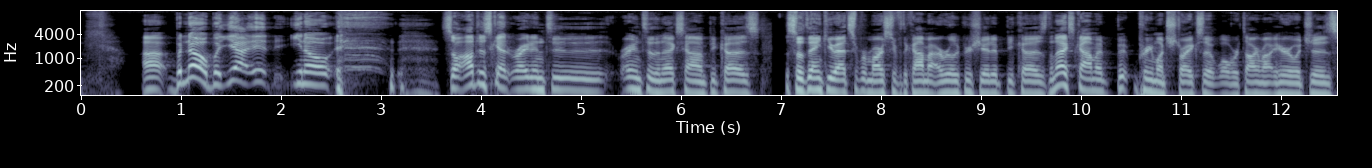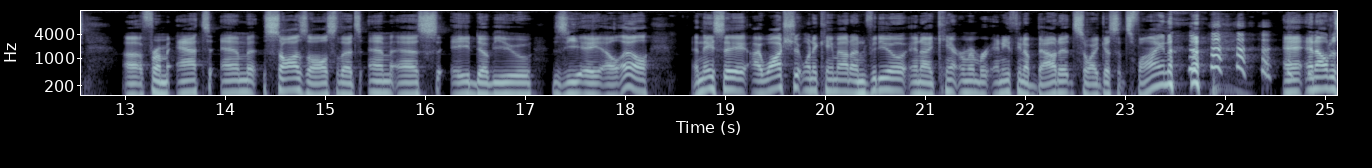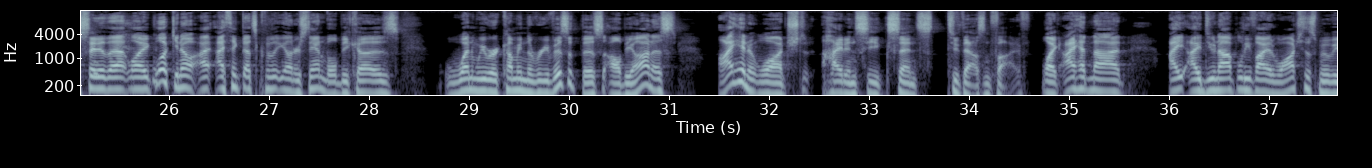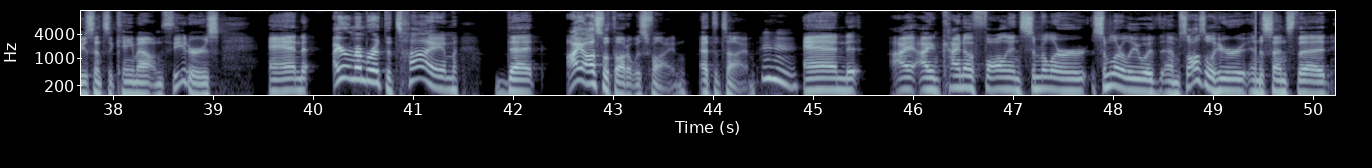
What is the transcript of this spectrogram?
uh, but no, but yeah, it you know. so I'll just get right into right into the next comment because so thank you at Super Marcy for the comment. I really appreciate it because the next comment b- pretty much strikes at what we're talking about here, which is. Uh, from at M Sawzall, so that's M S A W Z A L L, and they say I watched it when it came out on video and I can't remember anything about it, so I guess it's fine. and, and I'll just say to that, like, look, you know, I, I think that's completely understandable because when we were coming to revisit this, I'll be honest, I hadn't watched Hide and Seek since 2005. Like, I had not, I, I do not believe I had watched this movie since it came out in theaters. And I remember at the time that I also thought it was fine at the time Mm-hmm. and I I kind of fall in similar similarly with um, M Sawzall here in the sense that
